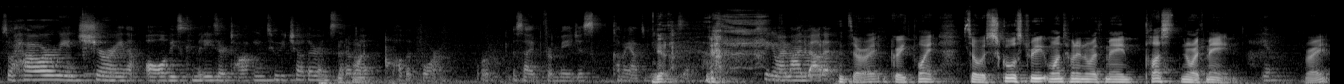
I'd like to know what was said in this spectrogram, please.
So how are we ensuring that all these committees are talking to each other instead of a public forum? Or aside from me just coming out to Yeah. meetings and speaking my mind about it? It's all right, great point. So it's School Street, 120 North Main, plus North Main, Yeah, right?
